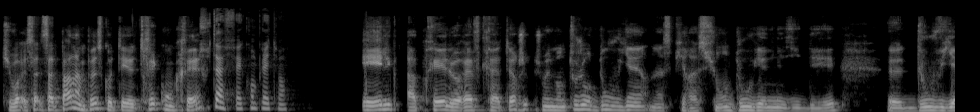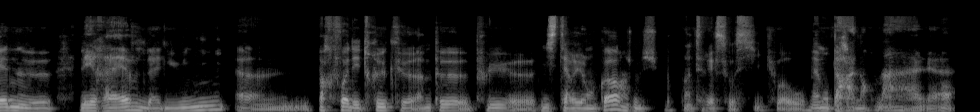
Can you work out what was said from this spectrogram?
Tu vois? Ça ça te parle un peu ce côté très concret? Tout à fait, complètement. Et après le rêve créateur, je je me demande toujours d'où vient l'inspiration, d'où viennent les idées, d'où viennent, les rêves la nuit, parfois des trucs, un peu plus, mystérieux encore. Je me suis beaucoup intéressé aussi, tu vois, même au paranormal,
